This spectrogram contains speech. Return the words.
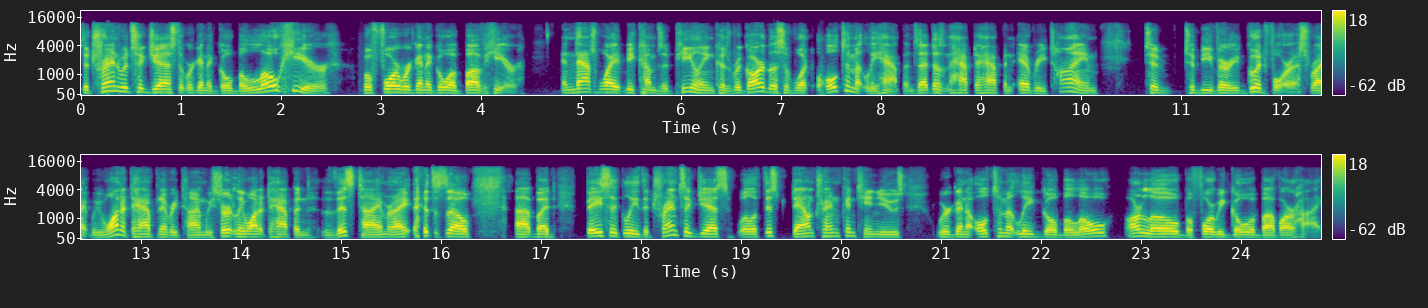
the trend would suggest that we're going to go below here before we're going to go above here and that's why it becomes appealing because regardless of what ultimately happens, that doesn't have to happen every time to, to be very good for us, right? We want it to happen every time. We certainly want it to happen this time, right? so, uh, but basically, the trend suggests well, if this downtrend continues, we're going to ultimately go below our low before we go above our high.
